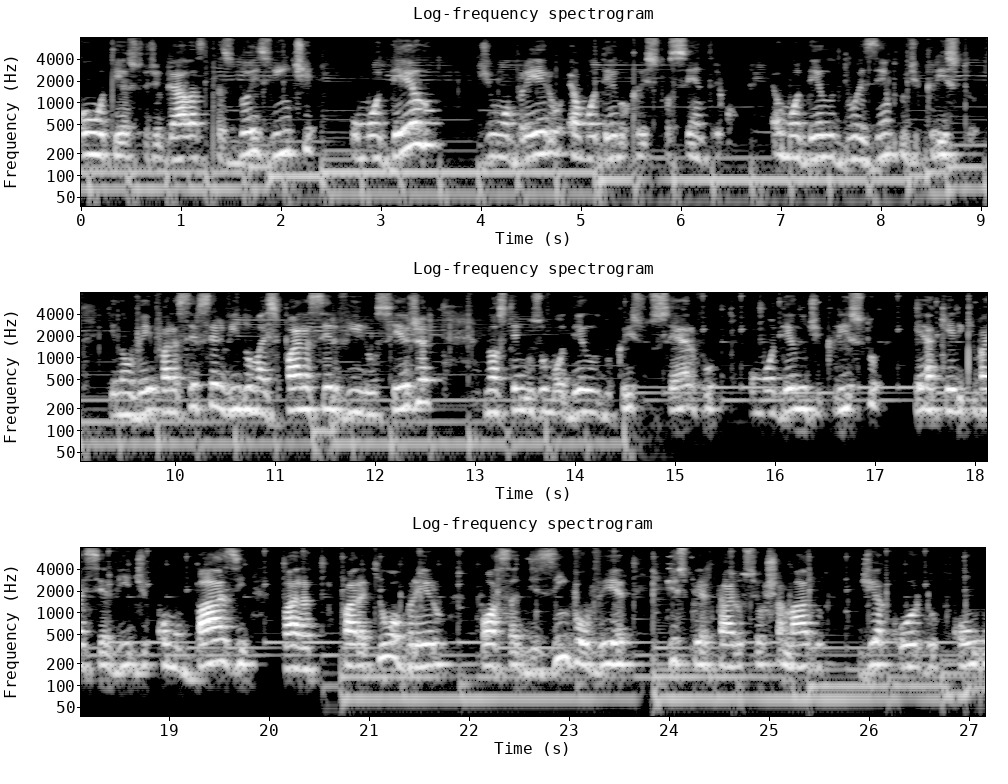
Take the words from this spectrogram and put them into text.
com o texto de Gálatas 2,20, o modelo de um obreiro é o modelo cristocêntrico, é o modelo do exemplo de Cristo, que não veio para ser servido, mas para servir. Ou seja, nós temos o modelo do Cristo servo, o modelo de Cristo é aquele que vai servir de como base para, para que o obreiro possa desenvolver, despertar o seu chamado de acordo com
